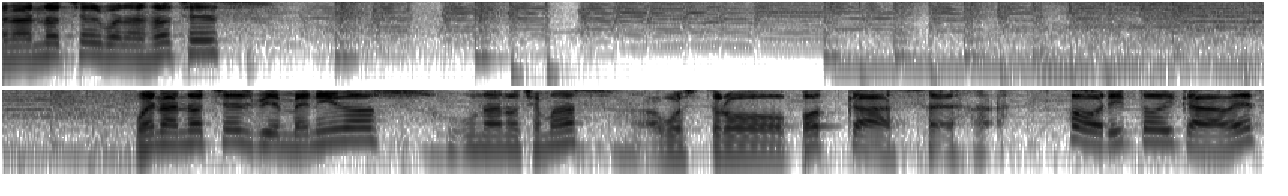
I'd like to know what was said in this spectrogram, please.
Buenas noches, buenas noches. Buenas noches, bienvenidos una noche más a vuestro podcast favorito y cada vez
